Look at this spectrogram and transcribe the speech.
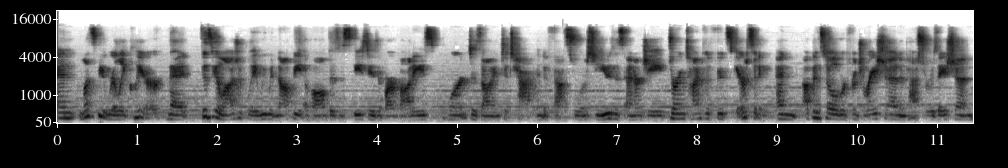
and let's be really clear that physiologically, we would not be evolved as a species if our bodies weren't designed to tap into fat stores to use as energy during times of food scarcity. And up until refrigeration and pasteurization,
